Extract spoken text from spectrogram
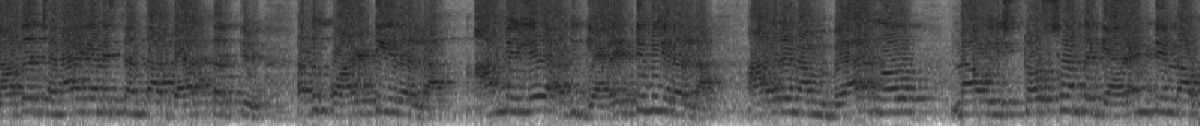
ಯಾವ್ದೋ ಚೆನ್ನಾಗಿ ಅನಿಸ್ತಂತ ಬ್ಯಾಗ್ ತರ್ತೀವಿ. ಅದು ಕ್ವಾಲಿಟಿ ಇರಲ್ಲ. ಆಮೇಲೆ ಅದು ಗ್ಯಾರಂಟಿನೂ ಇರಲ್ಲ. ಆದ್ರೆ ನಮ್ ಬ್ಯಾಗ್ ನಾವು ಇಷ್ಟು ವರ್ಷ ಅಂತ ಗ್ಯಾರಂಟಿ ನಾವು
